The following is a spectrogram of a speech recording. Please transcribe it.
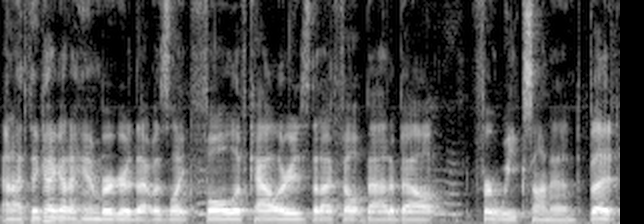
And I think I got a hamburger that was like full of calories that I felt bad about for weeks on end. But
